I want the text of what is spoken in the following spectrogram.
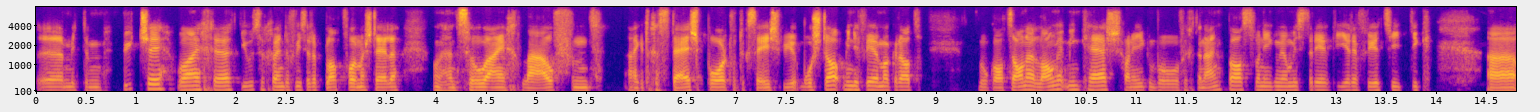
äh, mit dem Budget, das eigentlich äh, die User können auf unserer Plattform erstellen und haben so eigentlich laufend eigentlich ein Dashboard, wo du siehst, wie, wo steht meine Firma gerade, wo geht es an, lange mein Cash, habe ich irgendwo vielleicht einen Engpass, wo ich irgendwie müsste reagieren frühzeitig. Äh,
